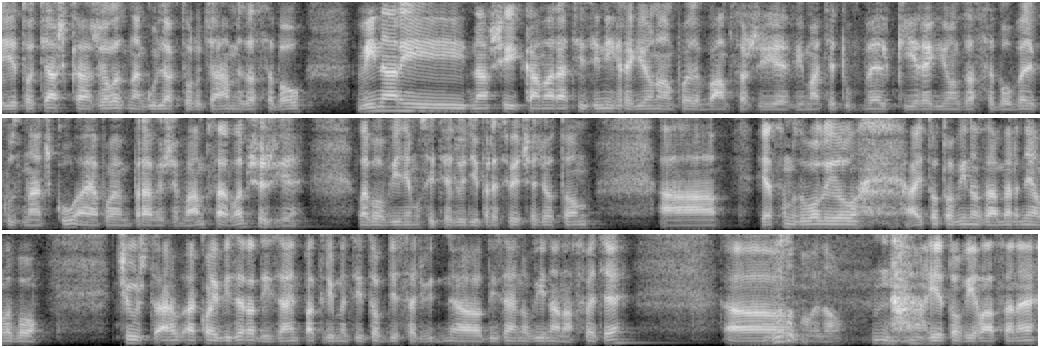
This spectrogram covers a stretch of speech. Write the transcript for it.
je to ťažká železná guľa, ktorú ťaháme za sebou. Vinári, naši kamaráti z iných regiónov povedia, vám sa žije, vy máte tu veľký región za sebou, veľkú značku a ja poviem práve, že vám sa lepšie žije, lebo vy nemusíte ľudí presviečať o tom. A ja som zvolil aj toto víno zamerne, lebo či už ako aj vyzerá dizajn, patrí medzi top 10 dizajnov vína na svete. Kto to povedal? Je to vyhlásené.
